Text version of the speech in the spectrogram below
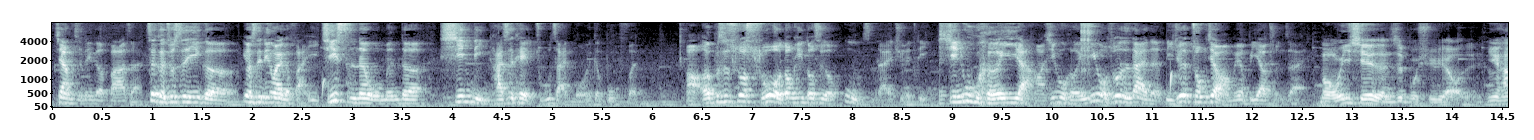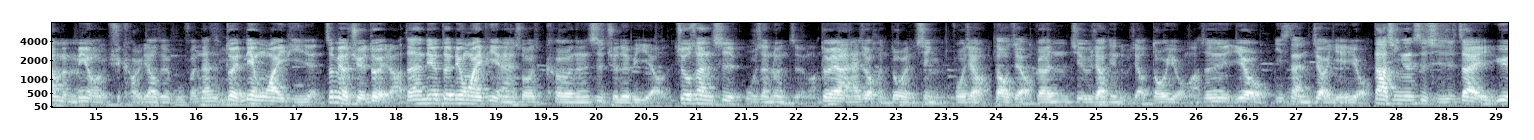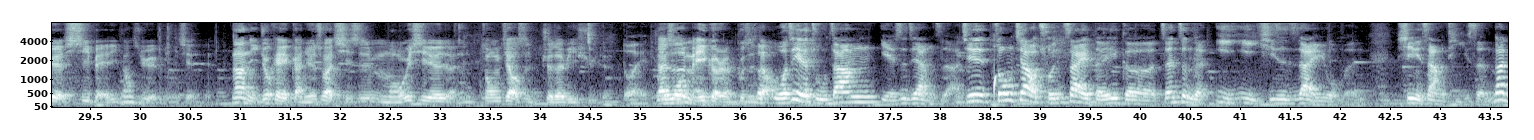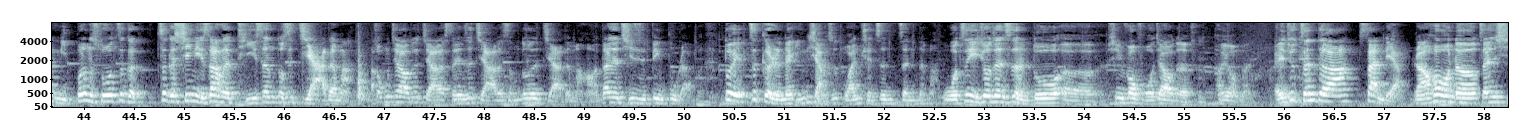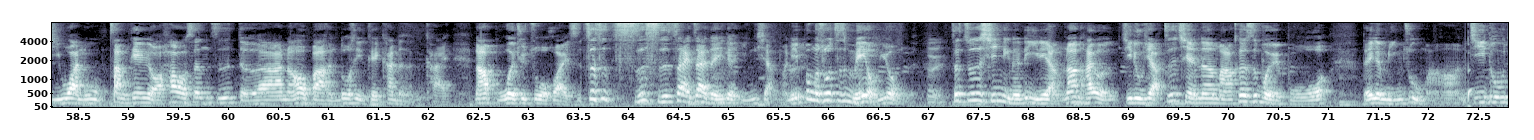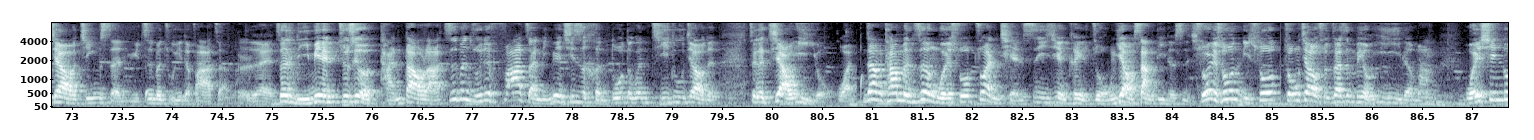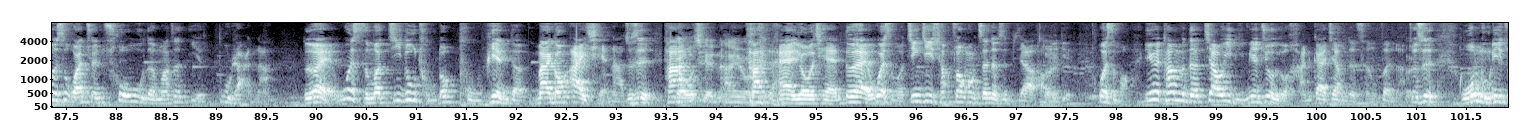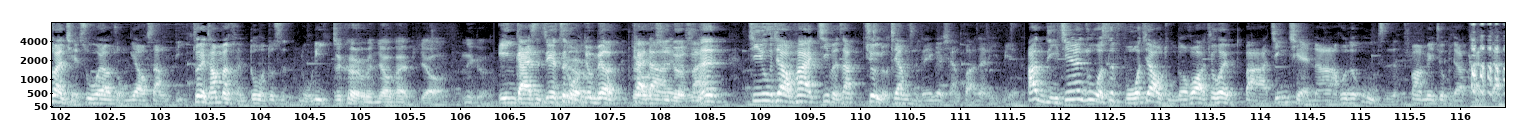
这样子的一个发展？这个就是一个又是另外一个反应。其实呢，我们的心灵还是可以主宰某一个部分。啊，而不是说所有东西都是由物质来决定，心物合一啊，哈，心物合一。因为我说实在的，你觉得宗教没有必要存在？某一些人是不需要的，因为他们没有去考虑到这个部分。但是对另外一批人，这没有绝对啦。但是另对另外一批人来说，可能是绝对必要的。就算是无神论者嘛，对岸还是有很多人信佛教、道教跟基督教、天主教都有嘛，甚至也有伊斯兰教也有。大清真寺其实在越西北的地方是越明显的。那你就可以感觉出来，其实某一些人宗教是绝对必须的。对，但是每一个人不知道。我自己的主张。也是这样子啊，其实宗教存在的一个真正的意义，其实是在于我们心理上的提升。那你不能说这个这个心理上的提升都是假的嘛？宗教是假的，神也是假的，什么都是假的嘛？哈，但是其实并不然嘛。对这个人的影响是完全是真的嘛？我自己就认识很多呃信奉佛教的朋友们，哎，就真的啊，善良，然后呢，珍惜万物，上天有好生之德啊，然后把很多事情可以看得很开，然后不会去做坏事，这是实实在在的一个影响嘛？你不能说这是没有用的。对，这就是心灵的力量。那还有基督教，之前呢，马克思韦伯的一个名著嘛，哈，基督教精神与资本主义的发展，对不对？这里面就是有谈到啦，资本主义的发展里面其实很多都跟基督教的这个教义有关，让他们认为说赚钱是一件可以荣耀上帝的事情。所以说，你说宗教存在是没有意义的吗？唯心论是完全错误的吗？这也不然呐。对不对？为什么基督徒都普遍的卖公爱钱啊？就是他有钱还有他还有钱，对不对？为什么经济状状况真的是比较好一点？为什么？因为他们的教义里面就有涵盖这样的成分啊，就是我努力赚钱是为了荣耀上帝，所以他们很多人都是努力。是克尔文教派比较那个，应该是这个这个我就没有太大的，反正。基督教派基本上就有这样子的一个想法在里面啊。你今天如果是佛教徒的话，就会把金钱啊或者物质方面就比较看淡，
